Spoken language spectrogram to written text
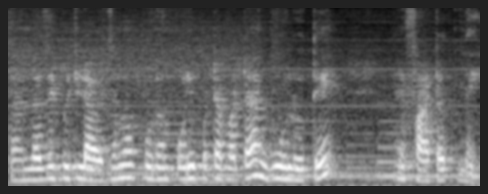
तांदळाचं पीठ लावायचं मग पुरणपोळी पटापटा गोल होते आणि फाटत नाही.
